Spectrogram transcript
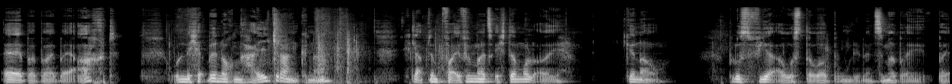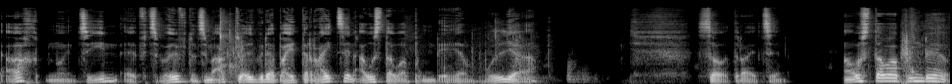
äh, bei, bei, bei 8. Und ich habe ja noch einen Heiltrank, ne? Ich glaube, den pfeifen wir jetzt echt einmal ein. Genau plus vier Ausdauerpunkte. Dann sind wir bei, bei 8, 9, 10, 11, 12. Dann sind wir aktuell wieder bei 13 Ausdauerpunkte. Jawohl, ja. So, 13 Ausdauerpunkte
